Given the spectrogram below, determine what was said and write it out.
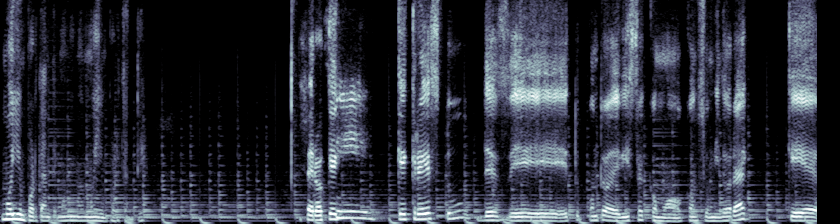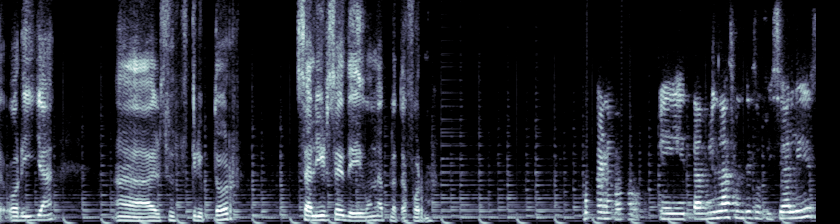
muy importante, muy, muy, muy importante. Pero ¿qué, ¿qué crees tú desde tu punto de vista como consumidora que orilla al suscriptor salirse de una plataforma? Bueno, eh, también las fuentes oficiales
